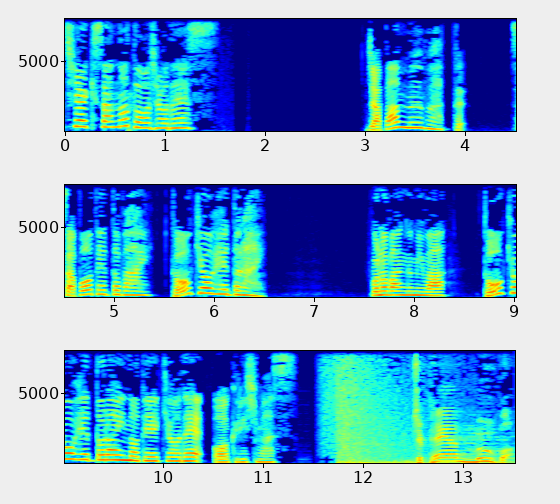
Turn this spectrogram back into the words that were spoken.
千秋さんの登場です。ジャパンムーブアップ、サポーテッドバイ東京ヘッドライン。この番組は東京ヘッドラインの提供でお送りします。Japan Move Up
